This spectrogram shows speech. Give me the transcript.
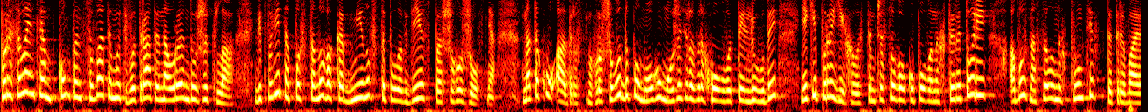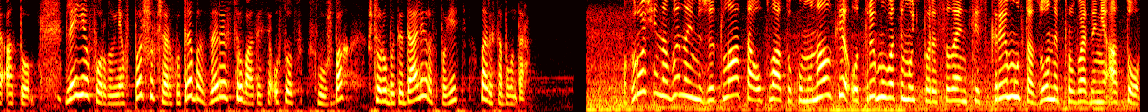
Переселенцям компенсуватимуть витрати на оренду житла. Відповідна постанова Кабміну вступила в дію з 1 жовтня. На таку адресну грошову допомогу можуть розраховувати люди, які переїхали з тимчасово окупованих територій або з населених пунктів, де триває АТО. Для її оформлення в першу чергу треба зареєструватися у соцслужбах. Що робити далі, розповість Лариса Бондар. Гроші на винайм житла та оплату комуналки отримуватимуть переселенці з Криму та зони проведення АТО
